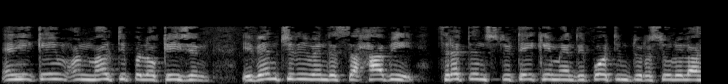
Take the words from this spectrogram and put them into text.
and he came on multiple occasions. Eventually when the Sahabi threatens to take him and report him to Rasulullah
